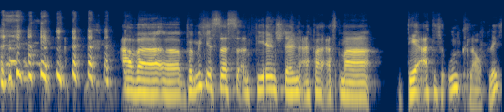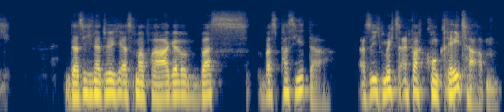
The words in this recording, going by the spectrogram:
Aber äh, für mich ist das an vielen Stellen einfach erstmal derartig unglaublich, dass ich natürlich erstmal frage, was, was passiert da? Also ich möchte es einfach konkret haben.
